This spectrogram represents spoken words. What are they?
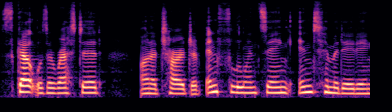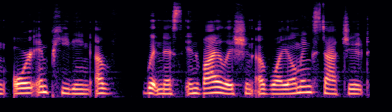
Scout was arrested on a charge of influencing, intimidating, or impeding a witness in violation of Wyoming Statute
